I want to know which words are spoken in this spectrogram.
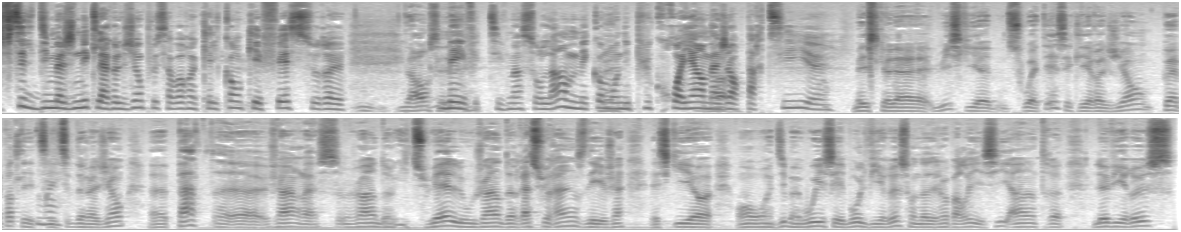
difficile d'imaginer que la religion puisse avoir un quelconque effet sur. Euh, non, mais effectivement sur l'âme. Mais comme on est plus croyant en majeure partie. Euh, mais ce que la, lui, ce qu'il souhaitait, c'est que les religions, peu importe les, types de religions, euh, partent euh, genre, genre de rituel ou genre de rassurance des gens. Est-ce qu'on on dit, ben oui, c'est beau le virus, on a déjà parlé ici, entre le virus,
